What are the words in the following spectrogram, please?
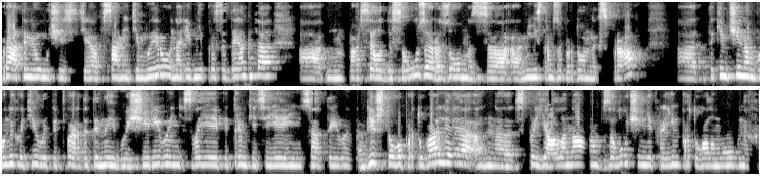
братиме участь е, в саміті миру на рівні президента а, м, Марсело де Сауза разом з е, міністром закордонних справ. Таким чином вони хотіли підтвердити найвищий рівень своєї підтримки цієї ініціативи. Більш того, Португалія н- сприяла нам в залученні країн португаломовних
